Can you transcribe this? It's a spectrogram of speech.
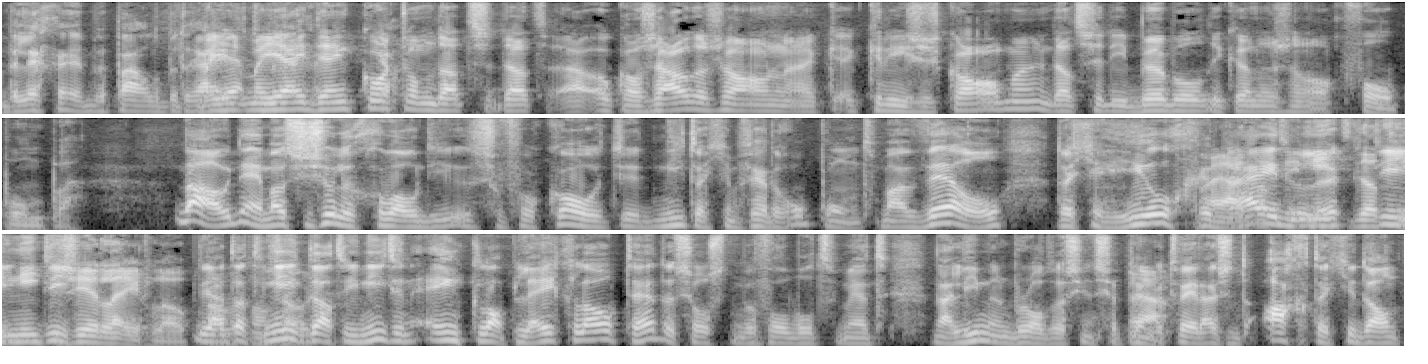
beleggen in bepaalde bedrijven. Maar, jij, maar jij denkt kortom dat, dat ook al zou er zo'n crisis komen, dat ze die bubbel, die kunnen ze nog vol pompen. Nou, nee, maar ze zullen gewoon die, ze voorkomen niet dat je hem verder oppompt, maar wel dat je heel geleidelijk. Ja, dat hij niet, dat die, niet te zeer leegloopt. Ja, dat, niet, dat hij niet in één klap leegloopt. Hè. Dus zoals bijvoorbeeld met nou, Lehman Brothers in september ja. 2008, dat je dan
